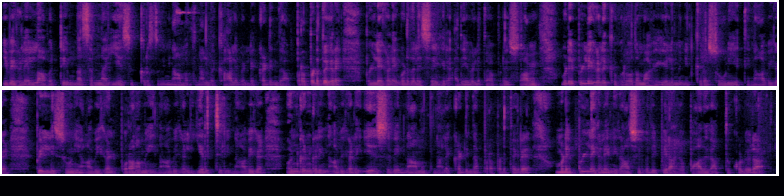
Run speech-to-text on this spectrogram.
இவைகள் எல்லாவற்றையும் நசர்னா இயேசு கிறிஸ்துவின் நாமத்தினால் அந்த காலை வெள்ளை கடிந்து அப்புறப்படுத்துகிற பிள்ளைகளை விடுதலை செய்கிற அதே வேலை தகப்படைய சுவாமி உடைய பிள்ளைகளுக்கு விரோதமாக எழும்பி நிற்கிற சூனியத்தின் ஆவிகள் பில்லி சூனிய ஆவிகள் பொறாமையின் ஆவிகள் எரிச்சலின் ஆவிகள் வெண்கண்களின் ஆவிகளை இயேசுவின் நாமத்தினாலே கடிந்து அப்புறப்படுத்துகிறேன். உம்முடைய பிள்ளைகளை நீர் ஆசீர்வதிப்பீராக பாதுகாத்துக் கொள்கிறார்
